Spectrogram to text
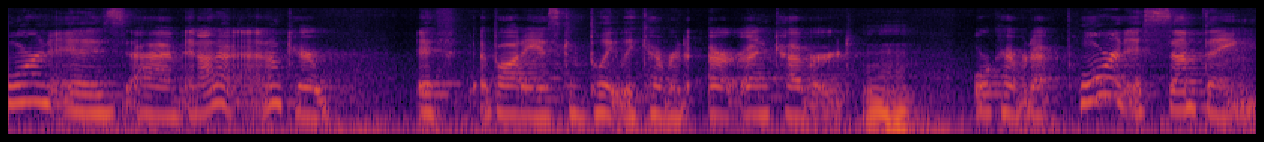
Porn is, um, and I don't, I don't care if a body is completely covered or uncovered or covered up. Porn is something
